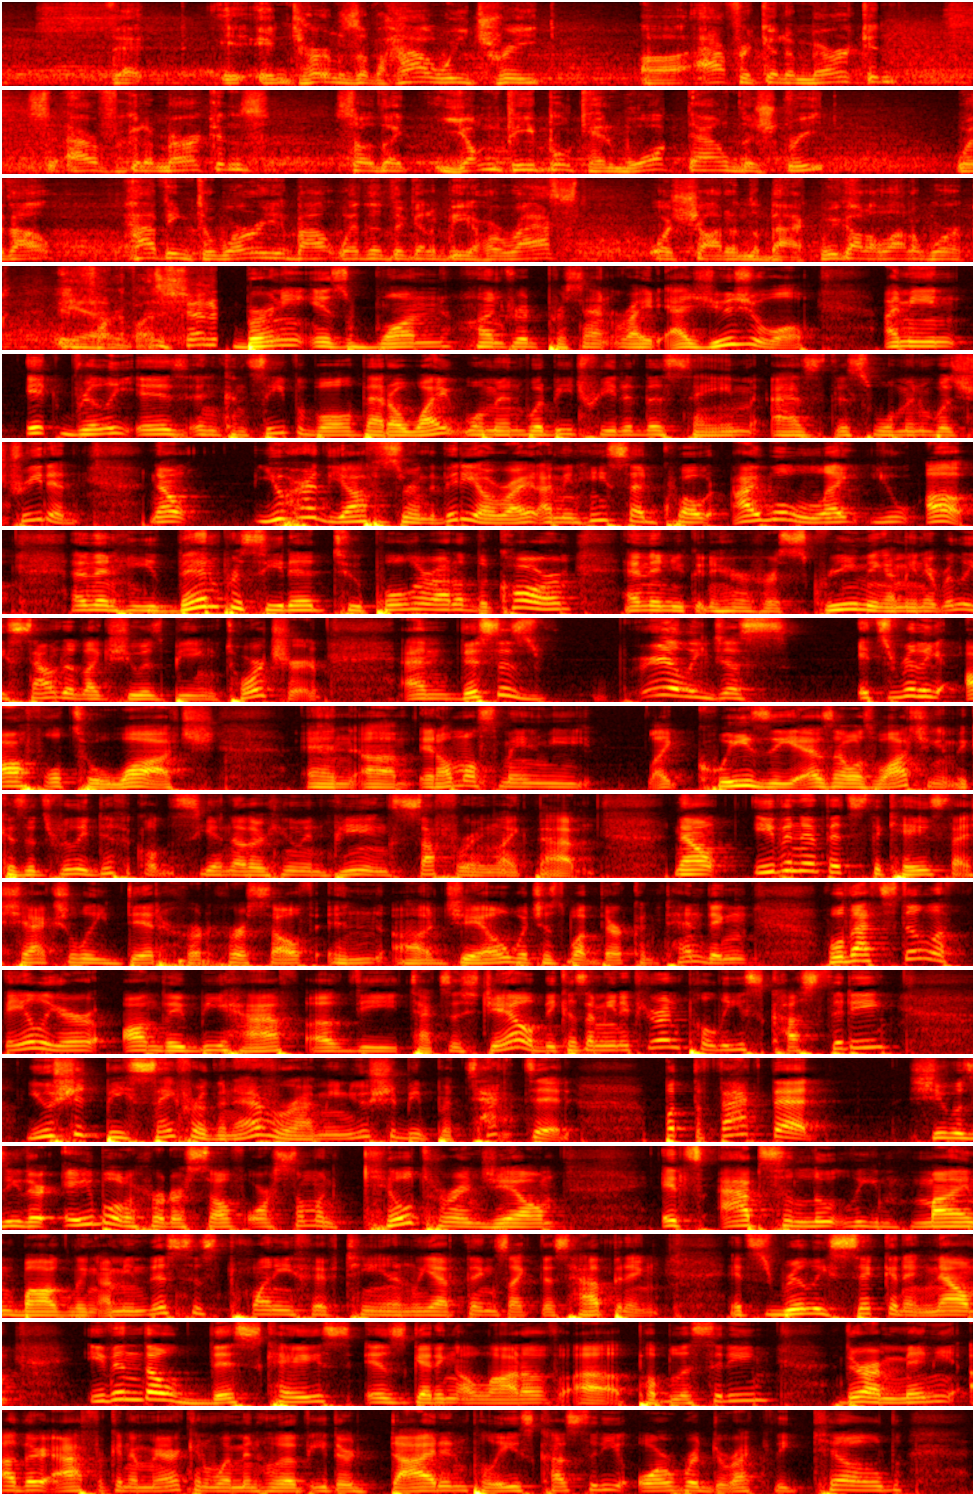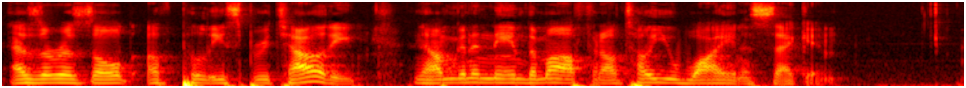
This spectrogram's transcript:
that, in terms of how we treat uh, African American African Americans, so that young people can walk down the street without having to worry about whether they're going to be harassed or shot in the back. We got a lot of work in front of us. Bernie is 100% right as usual. I mean, it really is inconceivable that a white woman would be treated the same as this woman was treated. Now, you heard the officer in the video, right? I mean, he said, quote, I will light you up. And then he then proceeded to pull her out of the car, and then you can hear her screaming. I mean, it really sounded like she was being tortured. And this is really just, it's really awful to watch. And um, it almost made me like queasy as I was watching it because it's really difficult to see another human being suffering like that. Now, even if it's the case that she actually did hurt herself in uh, jail, which is what they're contending, well, that's still a failure on the behalf of the Texas jail because, I mean, if you're in police custody, you should be safer than ever. I mean, you should be protected. But the fact that she was either able to hurt herself or someone killed her in jail it's absolutely mind boggling. I mean, this is 2015 and we have things like this happening. It's really sickening. Now, even though this case is getting a lot of uh, publicity, there are many other African American women who have either died in police custody or were directly killed as a result of police brutality. Now, I'm going to name them off and I'll tell you why in a second.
